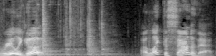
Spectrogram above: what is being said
Really good. I like the sound of that.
